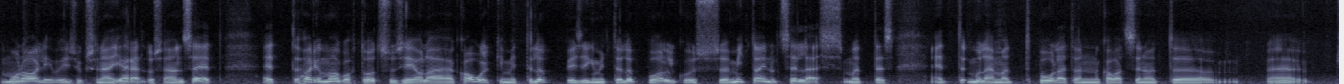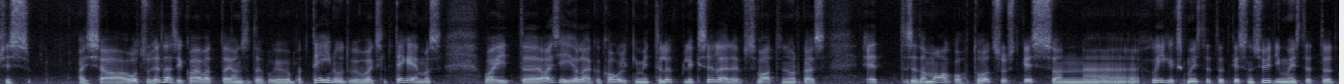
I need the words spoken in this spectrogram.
moraali või sihukese järelduse, on see, et. et Harju maakohtu otsus ei ole kaugeltki mitte lõpp isegi mitte lõpu algus, mitte ainult selles mõttes, et mõlemad pooled on kavatsenud äh, äh, siis asja otsus edasi kaevata ja on seda juba teinud või vaikselt tegemas. vaid äh, asi ei ole ka kaugeltki mitte lõplik selles vaatenurgas, et seda maakohtu otsust, kes on äh, õigeks mõistetud, kes on süüdi mõistetud.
